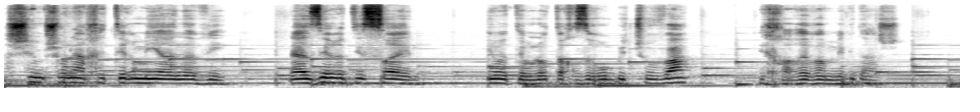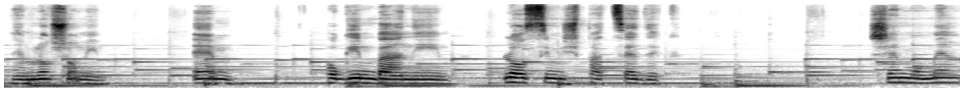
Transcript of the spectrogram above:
השם שולח את ירמיה הנביא להזהיר את ישראל, אם אתם לא תחזרו בתשובה, יחרב המקדש. והם לא שומעים. הם פוגעים בעניים, לא עושים משפט צדק. השם אומר,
